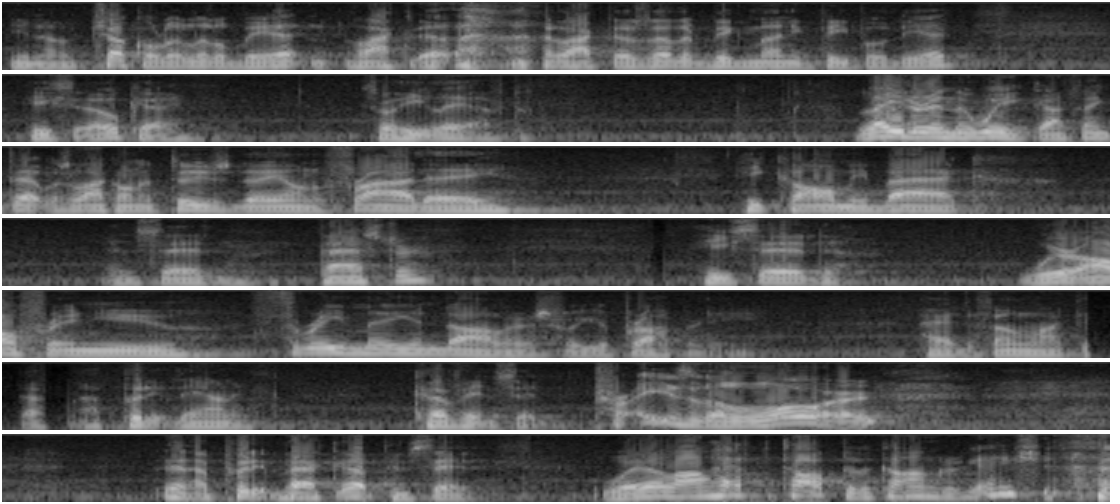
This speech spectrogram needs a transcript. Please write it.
you know, chuckled a little bit like, the, like those other big money people did. He said, okay. So he left. Later in the week, I think that was like on a Tuesday, on a Friday, he called me back and said, Pastor, he said, we're offering you $3 million for your property. I had the phone like this. I, I put it down and covered it and said, Praise the Lord. Then I put it back up and said, well, I'll have to talk to the congregation.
